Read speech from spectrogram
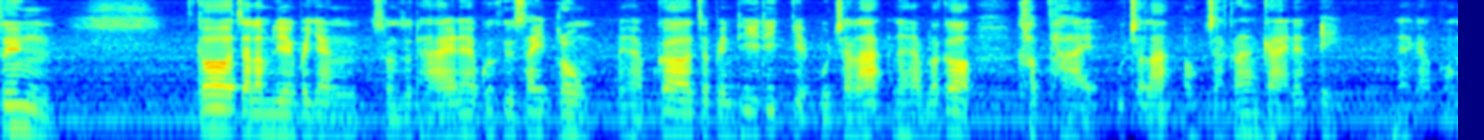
ซึ่ง ก็จะลำเลียงไปยังส่วนสุดท้ายนะครับก็คือไส้ตรงนะครับ ก็จะเป็นที่ที่เก็บอุจจาระนะครับ แล้วก็ขับถ่ายอุจจาระออกจากร่างกายนั่นเองนะครับผม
